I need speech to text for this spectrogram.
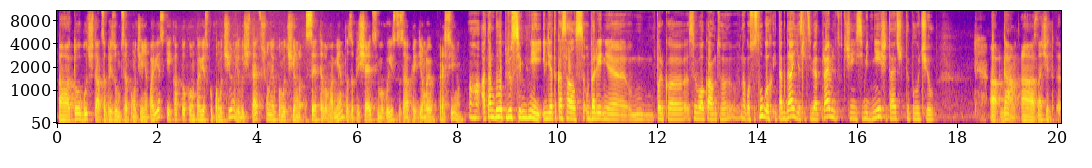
А, то будет считаться презумпция получения повестки, и как только он повестку получил, либо считается, что он ее получил, с этого момента запрещается ему выезд за пределы России. Ага, а там было плюс 7 дней, или это касалось удаления только своего аккаунта на госуслугах, и тогда, если тебя отправили, то в течение 7 дней считается, что ты получил? А, да, а, значит, э,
